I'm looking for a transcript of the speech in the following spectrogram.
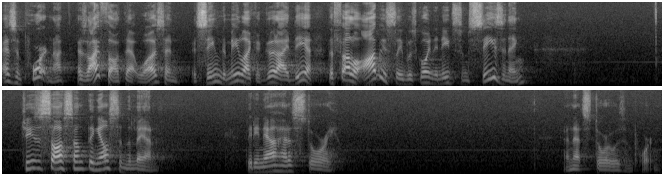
As important as I thought that was, and it seemed to me like a good idea, the fellow obviously was going to need some seasoning. Jesus saw something else in the man that he now had a story. And that story was important.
